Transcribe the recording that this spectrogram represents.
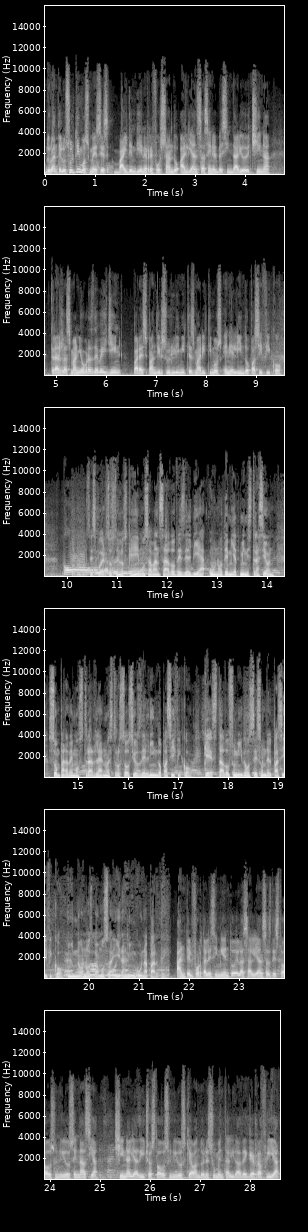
Durante los últimos meses, Biden viene reforzando alianzas en el vecindario de China tras las maniobras de Beijing para expandir sus límites marítimos en el Indo-Pacífico. Todos los esfuerzos en los que hemos avanzado desde el día 1 de mi administración son para demostrarle a nuestros socios del Indo-Pacífico que Estados Unidos es un del Pacífico y no nos vamos a ir a ninguna parte. Ante el fortalecimiento de las alianzas de Estados Unidos en Asia, China le ha dicho a Estados Unidos que abandone su mentalidad de guerra fría,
